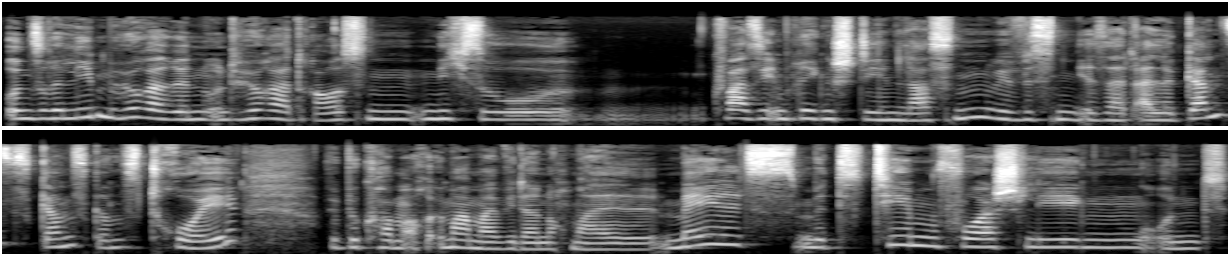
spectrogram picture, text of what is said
unsere lieben Hörerinnen und Hörer draußen nicht so quasi im Regen stehen lassen. Wir wissen, ihr seid alle ganz, ganz, ganz treu. Wir bekommen auch immer mal wieder nochmal Mails mit Themenvorschlägen und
